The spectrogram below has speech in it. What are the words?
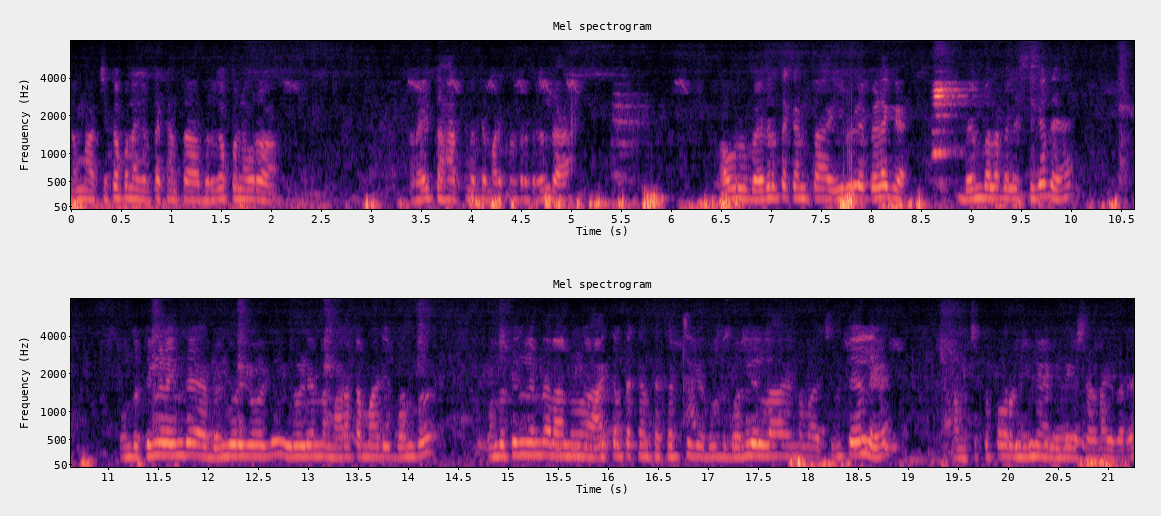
ನಮ್ಮ ಚಿಕ್ಕಪ್ಪನಾಗಿರ್ತಕ್ಕಂಥ ದುರ್ಗಪ್ಪನವರು ರೈತ ಆತ್ಮಹತ್ಯೆ ಮಾಡಿಕೊಂಡಿರೋದ್ರಿಂದ ಅವರು ಬೆಳೆದಿರ್ತಕ್ಕಂಥ ಈರುಳ್ಳಿ ಬೆಳೆಗೆ ಬೆಂಬಲ ಬೆಲೆ ಸಿಗದೆ ಒಂದು ತಿಂಗಳ ಹಿಂದೆ ಬೆಂಗಳೂರಿಗೆ ಹೋಗಿ ಈರುಳ್ಳಿಯನ್ನು ಮಾರಾಟ ಮಾಡಿ ಬಂದು ಒಂದು ತಿಂಗಳಿಂದ ನಾನು ಹಾಕಿರ್ತಕ್ಕಂಥ ಖರ್ಚಿಗೆ ದುಡ್ಡು ಬರಲಿಲ್ಲ ಎನ್ನುವ ಚಿಂತೆಯಲ್ಲಿ ನಮ್ಮ ಚಿಕ್ಕಪ್ಪವರು ನಿನ್ನೆ ನಿನ್ನೆಗೆ ಶರಣಾಗಿದ್ದಾರೆ.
